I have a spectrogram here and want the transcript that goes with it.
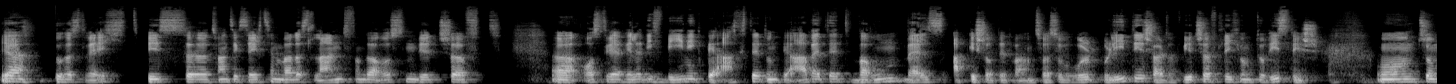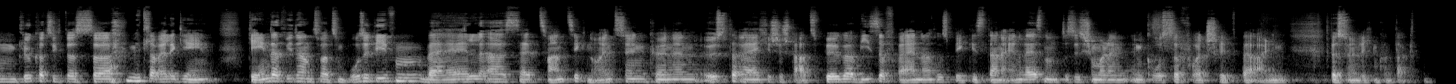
Ja, du hast recht. Bis 2016 äh, war das Land von der Außenwirtschaft äh, Austria relativ wenig beachtet und bearbeitet. Warum? Weil es abgeschottet war, und zwar sowohl politisch als auch wirtschaftlich und touristisch. Und zum Glück hat sich das äh, mittlerweile geändert wieder, und zwar zum Positiven, weil äh, seit 2019 können österreichische Staatsbürger visafrei nach Usbekistan einreisen und das ist schon mal ein, ein großer Fortschritt bei allen persönlichen Kontakten.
